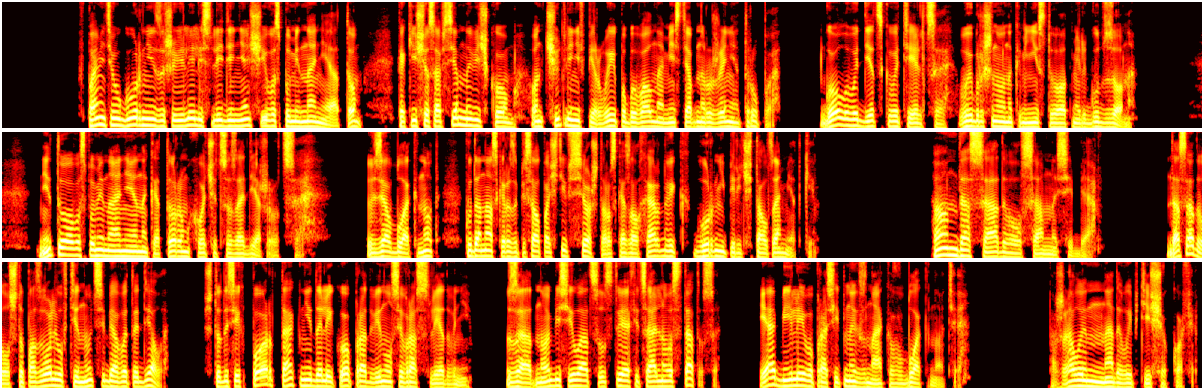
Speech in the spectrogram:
В памяти у Гурни зашевелились леденящие воспоминания о том, как еще совсем новичком он чуть ли не впервые побывал на месте обнаружения трупа, голого детского тельца, выброшенного на каменистую отмель Гудзона. Не то воспоминание, на котором хочется задерживаться. Взяв блокнот, куда наскоро записал почти все, что рассказал Хардвик, Гурни перечитал заметки. Он досадовал сам на себя. Досадовал, что позволил втянуть себя в это дело, что до сих пор так недалеко продвинулся в расследовании, Заодно бесило отсутствие официального статуса и обилие вопросительных знаков в блокноте. Пожалуй, надо выпить еще кофе.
